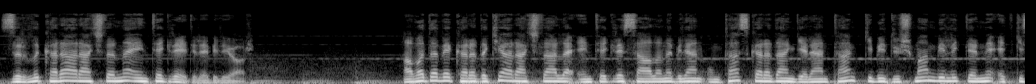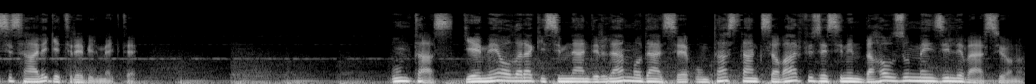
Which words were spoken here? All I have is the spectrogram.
zırhlı kara araçlarına entegre edilebiliyor. Havada ve karadaki araçlarla entegre sağlanabilen UMTAS karadan gelen tank gibi düşman birliklerini etkisiz hale getirebilmekte. UMTAS, GM olarak isimlendirilen modelse UMTAS tank savar füzesinin daha uzun menzilli versiyonu.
